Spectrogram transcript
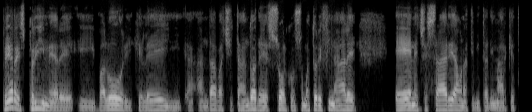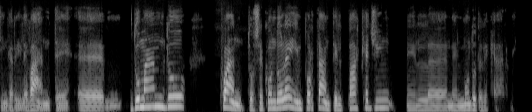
per esprimere i valori che lei andava citando adesso al consumatore finale, è necessaria un'attività di marketing rilevante. Eh, domando quanto secondo lei è importante il packaging nel, nel mondo delle carni.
